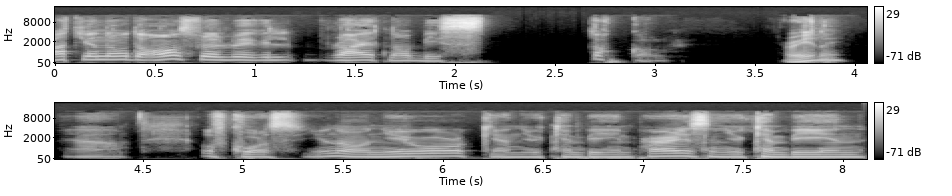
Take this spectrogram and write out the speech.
but you know, the answer will, will right now be Stockholm. Really? Yeah, of course. You know, New York, and you can be in Paris, and you can be in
